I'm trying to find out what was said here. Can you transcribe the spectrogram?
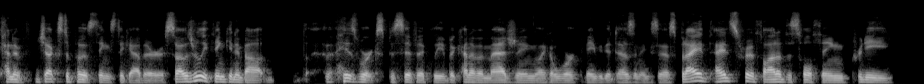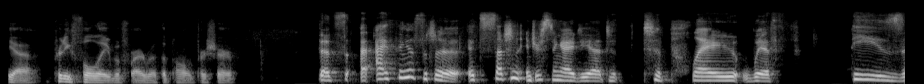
kind of juxtapose things together. So i was really thinking about his work specifically but kind of imagining like a work maybe that doesn't exist. But i i sort of thought of this whole thing pretty yeah pretty fully before i wrote the poem for sure. That's i think it's such a it's such an interesting idea to to play with these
